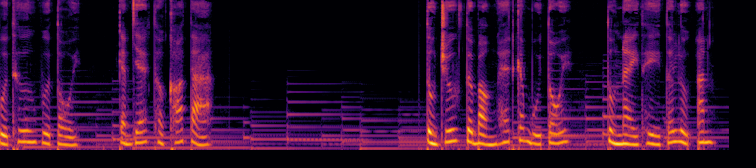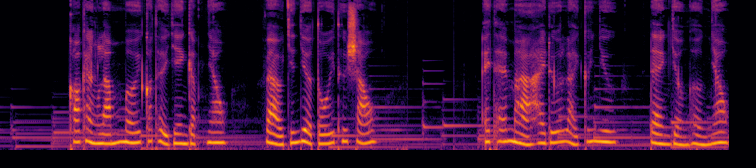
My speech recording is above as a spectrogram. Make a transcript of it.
vừa thương vừa tội, cảm giác thật khó tả. Tuần trước tôi bận hết các buổi tối, tuần này thì tới lượt anh. Khó khăn lắm mới có thời gian gặp nhau vào 9 giờ tối thứ sáu. Ấy thế mà hai đứa lại cứ như đang giận hờn nhau.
